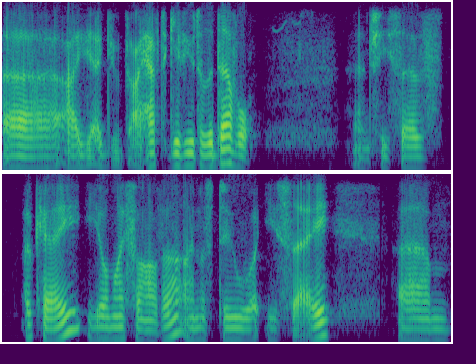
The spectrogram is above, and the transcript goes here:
uh, I, I, have to give you to the devil. And she says, Okay, you're my father. I must do what you say. Um,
